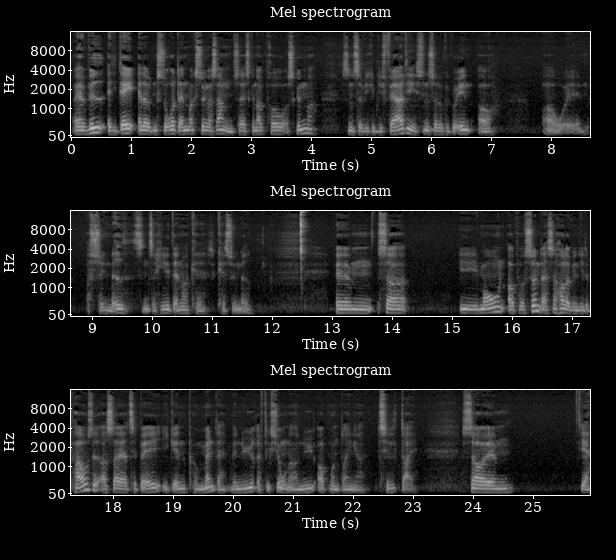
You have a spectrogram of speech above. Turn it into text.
Og jeg ved, at i dag er der jo den store Danmark synger sammen, så jeg skal nok prøve at skynde mig, sådan så vi kan blive færdige, sådan så du kan gå ind og, og, øh, og synge med, sådan så hele Danmark kan, kan synge med. Øhm, så i morgen og på søndag, så holder vi en lille pause, og så er jeg tilbage igen på mandag med nye refleksioner og nye opmundringer til dig. Så øhm, ja,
